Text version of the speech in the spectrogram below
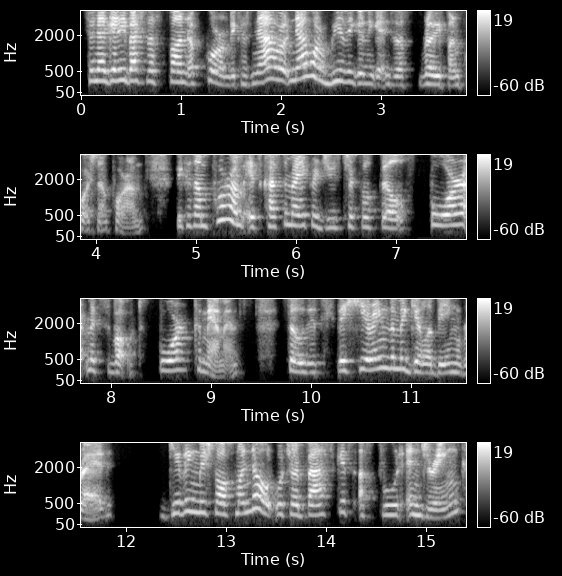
So now getting back to the fun of Purim, because now, now we're really going to get into the really fun portion of Purim. Because on Purim, it's customary for Jews to fulfill four mitzvot, four commandments. So the, the hearing the Megillah being read, giving mishloach manot, which are baskets of food and drink,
